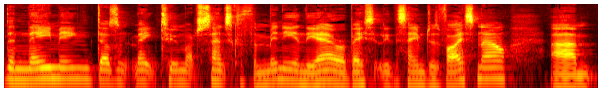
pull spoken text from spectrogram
the naming doesn't make too much sense because the Mini and the Air are basically the same device now. Um,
